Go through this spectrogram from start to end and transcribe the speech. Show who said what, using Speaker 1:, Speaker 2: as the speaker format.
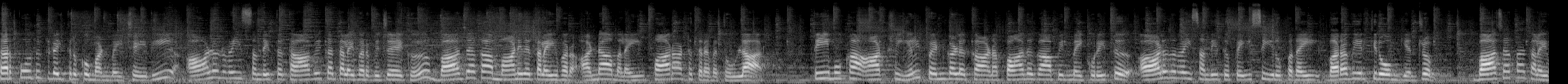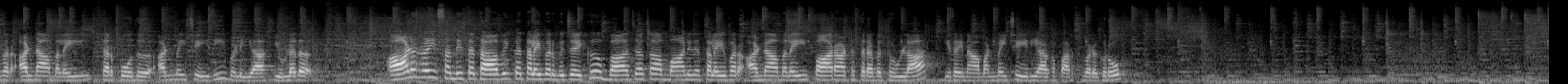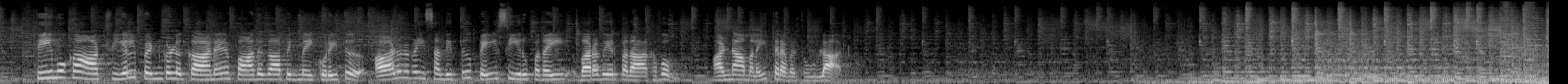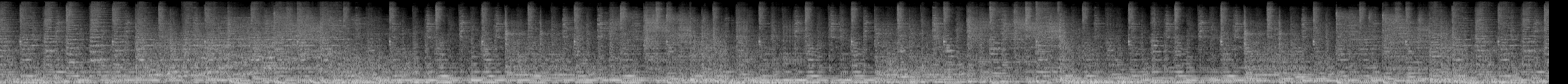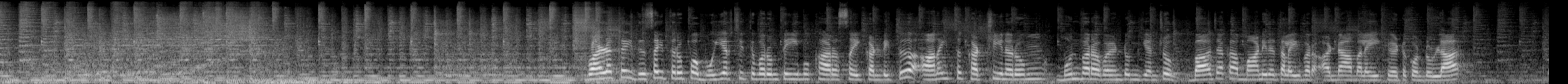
Speaker 1: தற்போது கிடைத்திருக்கும் அண்மை செய்தி ஆளுநரை சந்தித்த தாவிக தலைவர் விஜய்க்கு பாஜக மாநில தலைவர் அண்ணாமலை பாராட்டு தெரிவித்துள்ளார். திமுக ஆட்சியில் பெண்களுக்கான பாதுகாப்பின்மை குறித்து ஆளுநரை சந்தித்து பேசியிருப்பதை வரவேற்கிறோம் என்றும் பாஜக தலைவர் அண்ணாமலை தற்போது அண்மை செய்தி வெளியாகியுள்ளது. ஆளுநரை சந்தித்த தாவிக தலைவர் விஜய்க்கு பாஜக மாநில தலைவர் அண்ணாமலை பாராட்டு தெரிவித்துள்ளார். இதை நாம் அண்மை செய்தியாக பார்த்து வருகிறோம். திமுக ஆட்சியில் பெண்களுக்கான பாதுகாப்பின்மை குறித்து ஆளுநரை சந்தித்து பேசியிருப்பதை வரவேற்பதாகவும் அண்ணாமலை தெரிவித்துள்ளார். வழக்கை திசை திருப்ப முயற்சித்து வரும் திமுக அரசை கண்டித்து அனைத்து கட்சியினரும் முன்வர வேண்டும் என்றும் பாஜக மாநில தலைவர் அண்ணாமலை கேட்டுக்கொண்டுள்ளார்.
